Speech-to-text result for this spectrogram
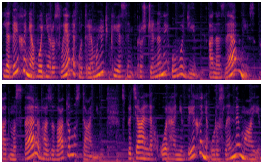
Для дихання водні рослини отримують кисень, розчинений у воді, а наземні з атмосфери в газоватому стані. Спеціальних органів дихання у рослин немає.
